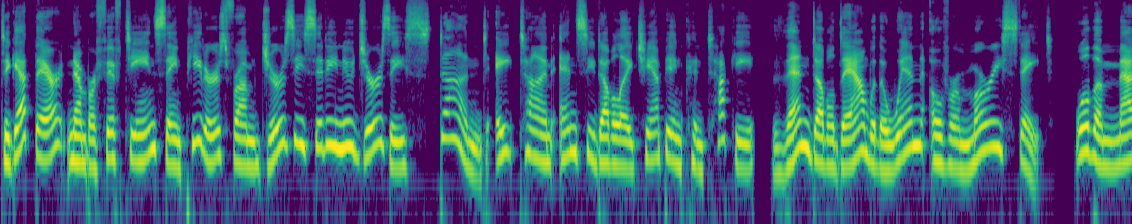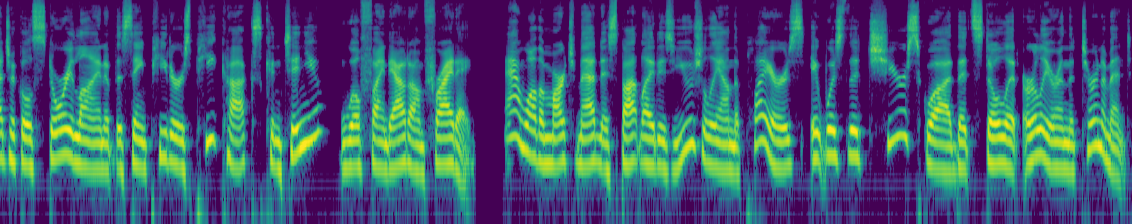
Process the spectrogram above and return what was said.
To get there, number 15, St. Peter's from Jersey City, New Jersey, stunned eight time NCAA champion Kentucky, then doubled down with a win over Murray State. Will the magical storyline of the St. Peter's Peacocks continue? We'll find out on Friday. And while the March Madness spotlight is usually on the players, it was the cheer squad that stole it earlier in the tournament.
